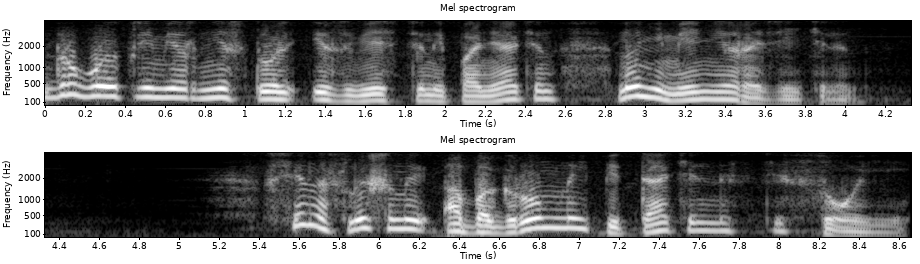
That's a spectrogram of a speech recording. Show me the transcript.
Другой пример не столь известен и понятен, но не менее разителен. Все наслышаны об огромной питательности сои.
